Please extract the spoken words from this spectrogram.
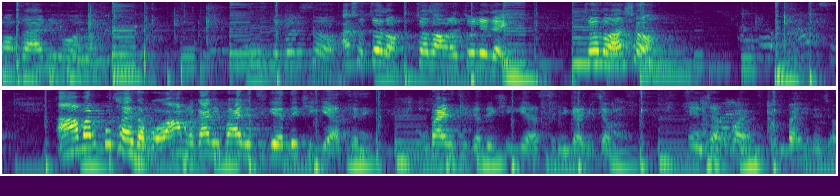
কোনো গাড়িও নাই বুঝতে পারছ? আসো, চলো চলো, আমরা চলে যাই। চলো, আসো। আবার কোথায় যাব? আমরা গাড়ি বাইরে থেকে দেখি গিয়ে আসেনি। বাইরে থেকে দেখি গিয়ে আসেনি গাড়ি, যাও। হ্যাঁ যাও, বাই- বাইরে যাও।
